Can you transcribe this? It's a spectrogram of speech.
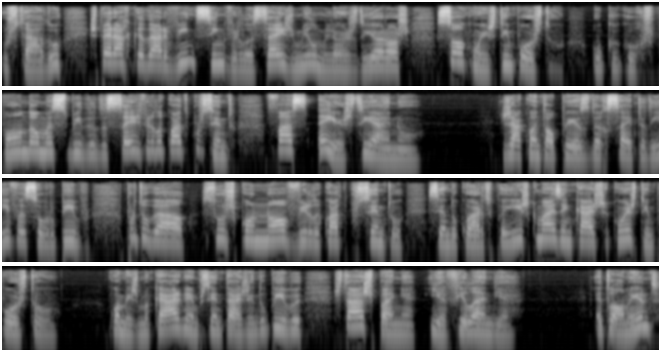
O Estado espera arrecadar 25,6 mil milhões de euros só com este imposto, o que corresponde a uma subida de 6,4% face a este ano. Já quanto ao peso da receita de IVA sobre o PIB, Portugal surge com 9,4%, sendo o quarto país que mais encaixa com este imposto. Com a mesma carga em percentagem do PIB está a Espanha e a Finlândia. Atualmente,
